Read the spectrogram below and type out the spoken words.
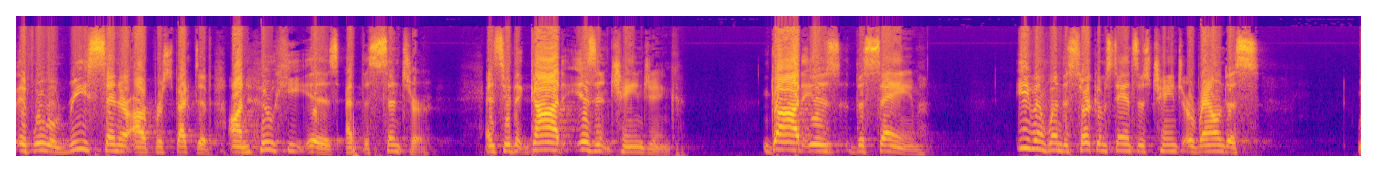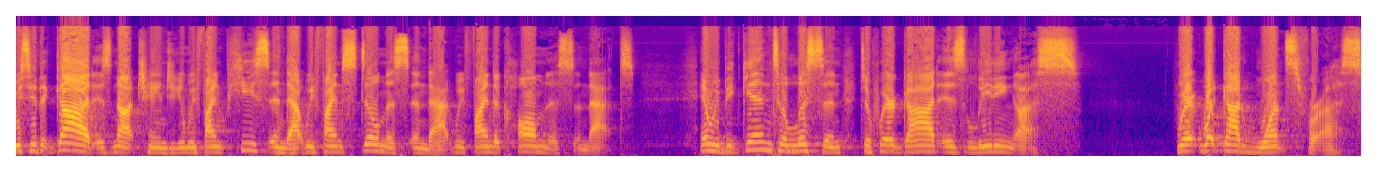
if we will recenter our perspective on who He is at the center and see that God isn't changing, God is the same. Even when the circumstances change around us, We see that God is not changing, and we find peace in that. We find stillness in that. We find a calmness in that. And we begin to listen to where God is leading us, where, what God wants for us,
